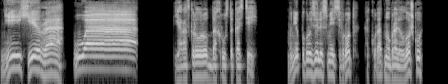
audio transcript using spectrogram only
«Ни хера! Уа!» Я раскрыл рот до хруста костей. Мне погрузили смесь в рот, аккуратно убрали ложку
